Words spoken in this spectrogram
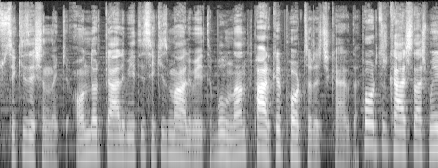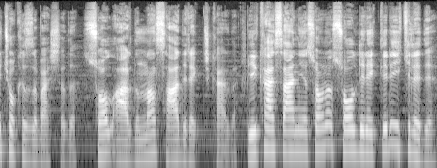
38 yaşındaki 14 galibiyeti 8 mağlubiyeti bulunan Parker Porter'ı çıkardı. Porter karşılaşmayı çok hızlı başladı. Sol ardından sağ direk çıkardı. Birkaç saniye sonra sol direkleri ikiledi.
